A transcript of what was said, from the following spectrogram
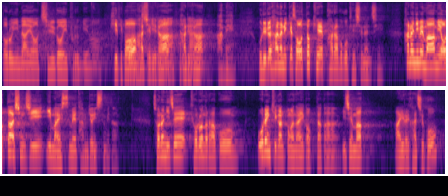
너로 인하여 즐거이 부르며 기뻐하시리라 하리라. 아멘. 우리를 하나님께서 어떻게 바라보고 계시는지, 하나님의 마음이 어떠하신지 이 말씀에 담겨 있습니다. 저는 이제 결혼을 하고 오랜 기간 동안 아이가 없다가 이제 막 아이를 가지고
